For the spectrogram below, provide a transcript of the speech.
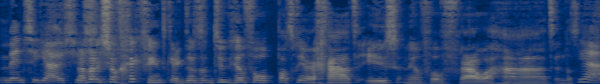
mensen juist. Maar wat ik zo gek vind, kijk, dat er natuurlijk heel veel patriarchaat is en heel veel vrouwenhaat. En dat Ja,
